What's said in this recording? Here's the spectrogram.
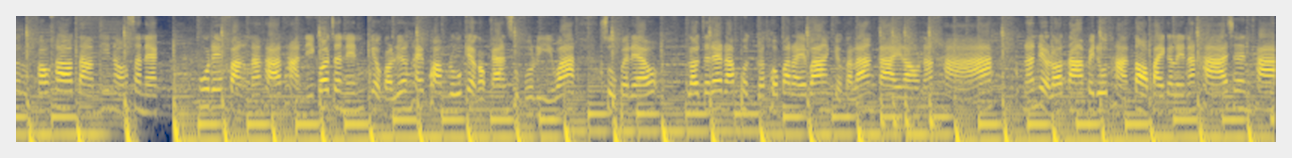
สรุปคร่าวๆตามที่น้องสแน็คพูดได้ฟังนะคะฐานนี้ก็จะเน้นเกี่ยวกับเรื่องให้ความรู้เกี่ยวกับการสูบบุหรี่ว่าสูบไปแล้ว เราจะได้รับผลกระทบอะไรบ้างเกี่ยวกับร่างกายเรานะคะ นั้นเดี๋ยวเราตามไปดูฐานต่อไปกันเลยนะคะ เชิญค่ะ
